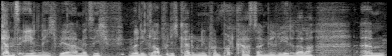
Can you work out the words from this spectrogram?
ganz ähnlich. Wir haben jetzt nicht über die Glaubwürdigkeit unbedingt von Podcastern geredet, aber ähm,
